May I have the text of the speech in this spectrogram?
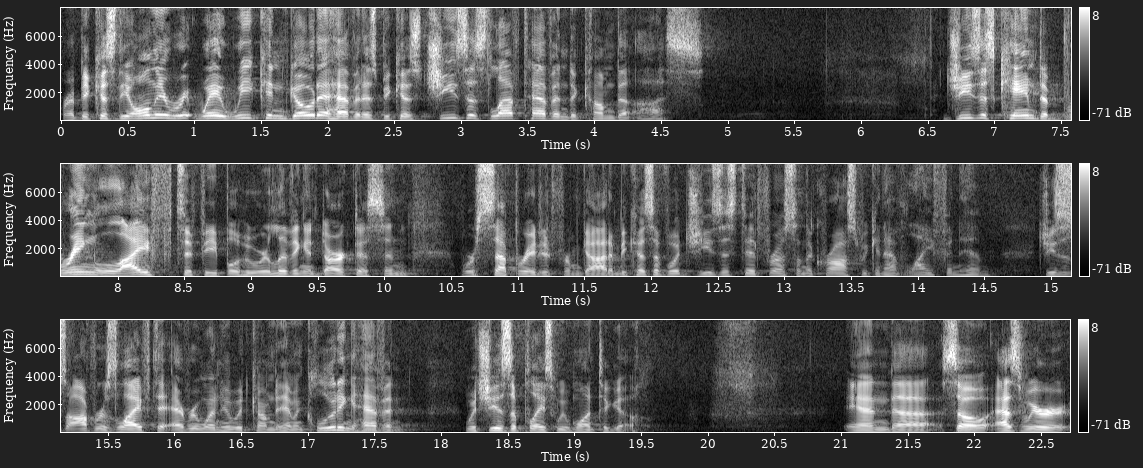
Right? Because the only re- way we can go to heaven is because Jesus left heaven to come to us. Jesus came to bring life to people who were living in darkness and were separated from God. And because of what Jesus did for us on the cross, we can have life in Him. Jesus offers life to everyone who would come to Him, including heaven, which is a place we want to go. And uh, so, as we're,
